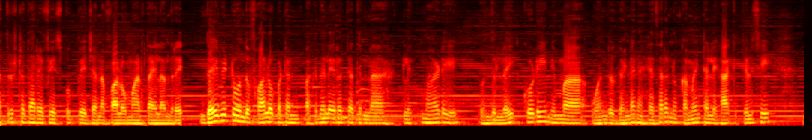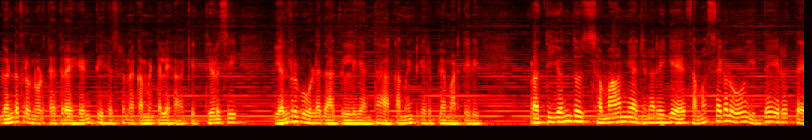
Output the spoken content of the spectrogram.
ಅದೃಷ್ಟಧಾರೆ ಫೇಸ್ಬುಕ್ ಪೇಜನ್ನು ಫಾಲೋ ಮಾಡ್ತಾ ಇಲ್ಲ ಅಂದರೆ ದಯವಿಟ್ಟು ಒಂದು ಫಾಲೋ ಬಟನ್ ಪಕ್ಕದಲ್ಲೇ ಇರುತ್ತೆ. ಅದನ್ನು ಕ್ಲಿಕ್ ಮಾಡಿ, ಒಂದು ಲೈಕ್ ಕೊಡಿ. ನಿಮ್ಮ ಒಂದು ಗಂಡನ ಹೆಸರನ್ನು ಕಮೆಂಟಲ್ಲಿ ಹಾಕಿ ತಿಳಿಸಿ. ಗಂಡಸರು ನೋಡ್ತಾ ಇದ್ದರೆ ಹೆಂಡತಿ ಹೆಸರನ್ನು ಕಮೆಂಟಲ್ಲಿ ಹಾಕಿ ತಿಳಿಸಿ. ಎಲ್ರಿಗೂ ಒಳ್ಳೆಯದಾಗಲಿ ಅಂತ ಕಮೆಂಟ್ಗೆ ರಿಪ್ಲೈ ಮಾಡ್ತೀವಿ. ಪ್ರತಿಯೊಂದು ಸಾಮಾನ್ಯ ಜನರಿಗೆ ಸಮಸ್ಯೆಗಳು ಇದ್ದೇ ಇರುತ್ತೆ.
